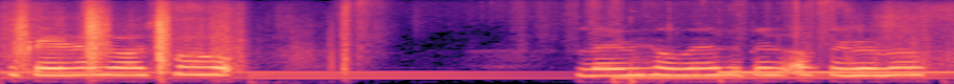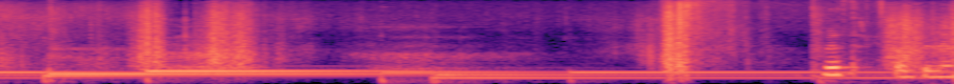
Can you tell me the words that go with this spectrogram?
Ok, hérna var smá leim hjá mér, ég byrði afturkvæmlega. Við þurfum að byrja.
